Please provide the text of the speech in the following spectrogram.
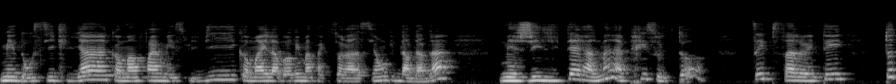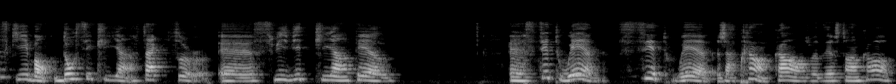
mes dossiers clients, comment faire mes suivis, comment élaborer ma facturation, puis blablabla. Mais j'ai littéralement appris sur le tas. Puis ça a été tout ce qui est bon, dossier client, facture, euh, suivi de clientèle, euh, site web, site web, j'apprends encore, je veux dire, je suis encore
